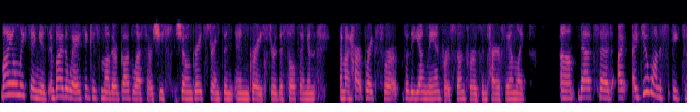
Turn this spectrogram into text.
My only thing is, and by the way, I think his mother, God bless her, she's shown great strength and, and grace through this whole thing, and and my heart breaks for for the young man, for his son, for his entire family. Um, that said, I, I do want to speak to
